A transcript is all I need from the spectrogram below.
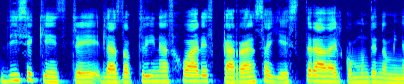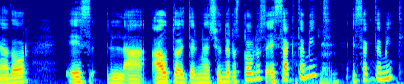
dice que entre las doctrinas Juárez, Carranza y Estrada el común denominador es la autodeterminación de los pueblos. Exactamente, exactamente.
